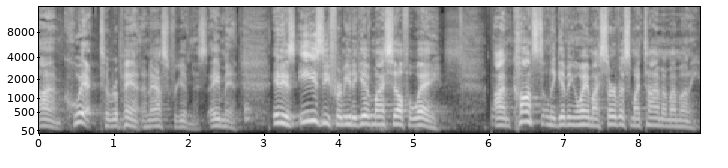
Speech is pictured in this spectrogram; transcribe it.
I am quick to repent and ask forgiveness. Amen. It is easy for me to give myself away. I'm constantly giving away my service, my time, and my money.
